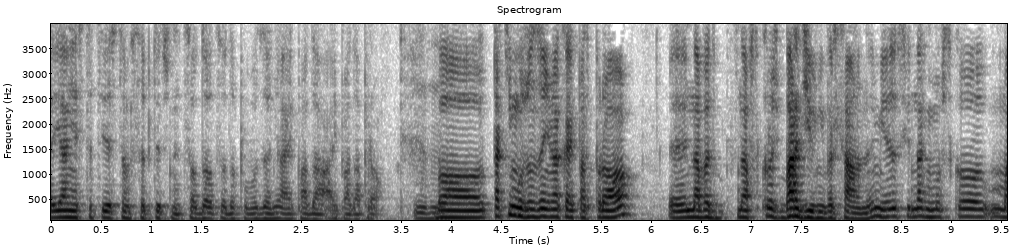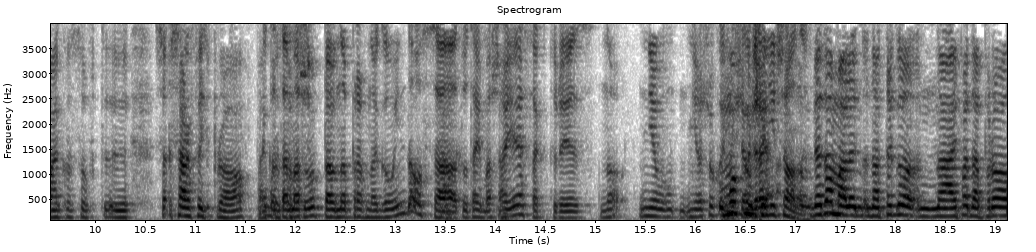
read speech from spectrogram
e, ja niestety jestem sceptyczny co do, co do powodzenia iPada, iPada Pro. Mhm. Bo takim urządzeniem jak iPad Pro, nawet w- na wskroś bardziej uniwersalnym, jest jednak mimo wszystko Microsoft Su- Surface Pro. Tak, bo tam masz pełnoprawnego Windowsa, a Tak. tutaj masz iOS-a, który jest, no, nie, nie oszukujmy się, Umówmy się, ograniczony. wiadomo, ale na tego, na iPada Pro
